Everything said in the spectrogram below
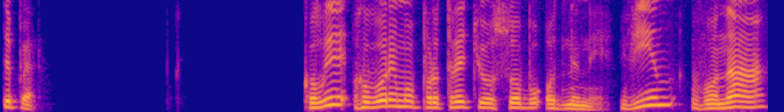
Тепер. Коли говоримо про третю особу однини, він, вона,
